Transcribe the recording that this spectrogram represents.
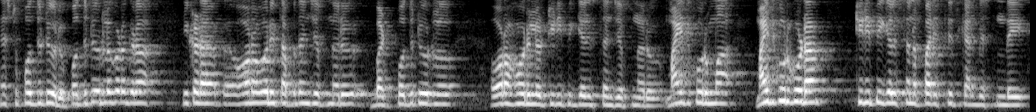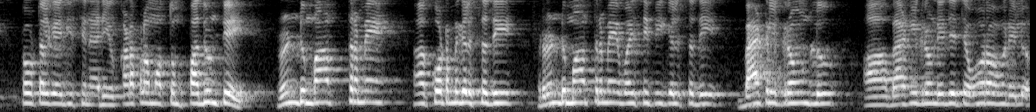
నెక్స్ట్ పొద్దుటూరు. పొద్దుటూరులో కూడా ఇక్కడ హోరాహోరీ తప్పదని చెప్తున్నారు. బట్ పొద్దుటూరులో హోరాహోరీలో టీడీపీ గెలుస్తుందని చెప్తున్నారు. మైదుకూరు మా మైదుకూరు కూడా టీడీపీ గెలుస్తున్న పరిస్థితి కనిపిస్తుంది. టోటల్గా ఇది సినారియో. కడపలో మొత్తం పది ఉంటే రెండు మాత్రమే కూటమి గెలుస్తుంది. రెండు మాత్రమే వైసీపీ గెలుస్తుంది. బ్యాటిల్ గ్రౌండ్లు ఆ బ్యాటిల్ గ్రౌండ్ ఏదైతే హోరాహోరీలు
